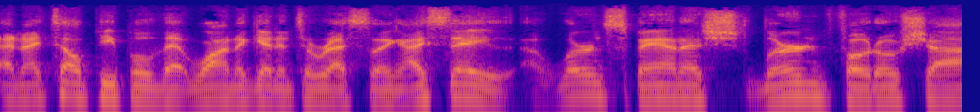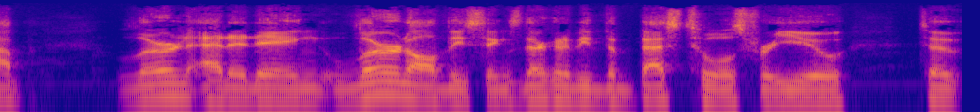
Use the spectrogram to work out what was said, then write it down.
and I tell people that want to get into wrestling, I say uh, learn Spanish, learn Photoshop, learn editing, learn all these things. They're going to be the best tools for you to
